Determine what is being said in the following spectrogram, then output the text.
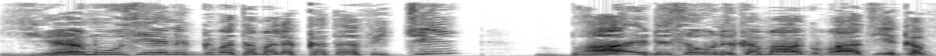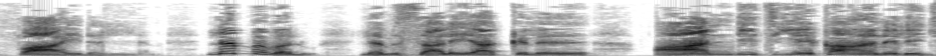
የሙሴን ሕግ በተመለከተ ፍቺ ባዕድ ሰውን ከማግባት የከፋ አይደለም። ልብ በሉ። ለምሳሌ ያክል አንዲት የካህን ልጅ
